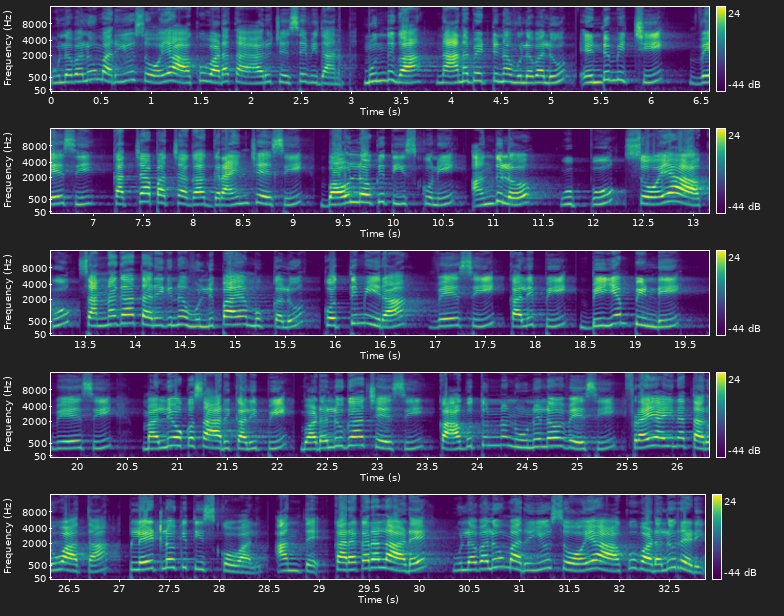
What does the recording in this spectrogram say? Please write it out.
ఉలవలు మరియు సోయా ఆకు వడ తయారు చేసే విధానం. ముందుగా నానబెట్టిన ఉలవలు ఎండుమిర్చి వేసి కచ్చా పచ్చగా గ్రైండ్ చేసి బౌల్లోకి తీసుకుని అందులో ఉప్పు సోయా ఆకు సన్నగా తరిగిన ఉల్లిపాయ ముక్కలు కొత్తిమీర వేసి కలిపి బియ్యం పిండి వేసి మళ్ళీ ఒకసారి కలిపి వడలుగా చేసి కాగుతున్న నూనెలో వేసి ఫ్రై అయిన తరువాత ప్లేట్లోకి తీసుకోవాలి. అంతే. కరకరలాడే ఉలవలు మరియు సోయా ఆకు వడలు రెడీ.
